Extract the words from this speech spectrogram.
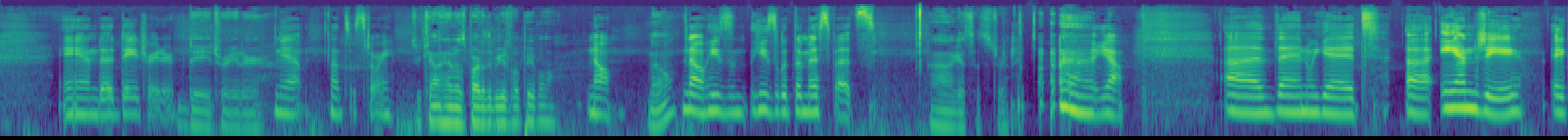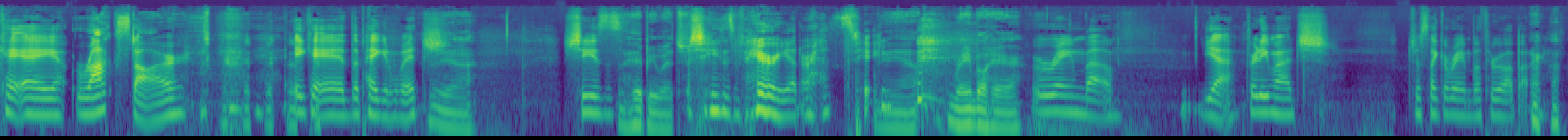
and a day trader. Day trader. Yeah, that's a story. Did you count him as part of the beautiful people? No, No. no, he's he's with the Misfits. Oh, I guess that's true. yeah. Uh, then we get uh, Angie, aka Rockstar, aka the Pagan Witch. Yeah, She's the hippie witch. she's very interesting. Yeah, rainbow hair. Rainbow. Yeah, pretty much just like a rainbow threw up on her.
